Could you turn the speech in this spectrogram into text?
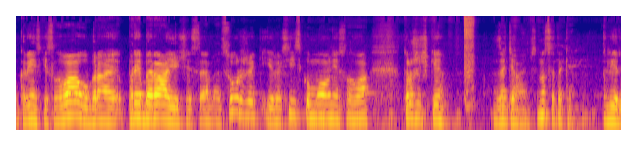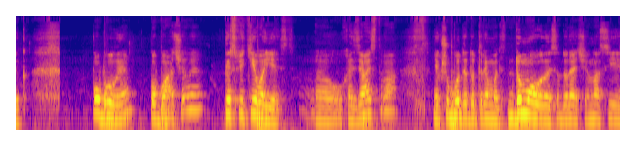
українські слова, убираю- прибираючи себе суржик і російськомовні слова, трошечки затягаємося. Ну це таке лірика. Побули, побачили, перспектива є. Е, У хазяйства, якщо буде дотримуватися, домовилися, до речі, у нас є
